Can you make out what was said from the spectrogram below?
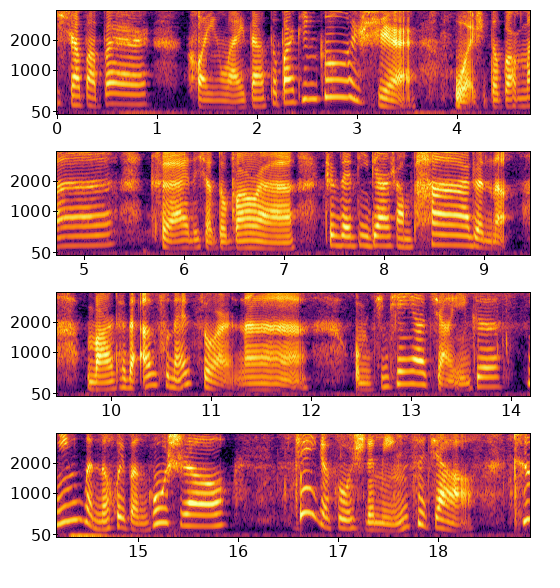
小宝贝儿，欢迎来到豆包听故事。我是豆包妈，可爱的小豆包啊，正在地垫上趴着呢，玩他的安抚奶嘴儿呢。我们今天要讲一个英文的绘本故事哦。这个故事的名字叫《Too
